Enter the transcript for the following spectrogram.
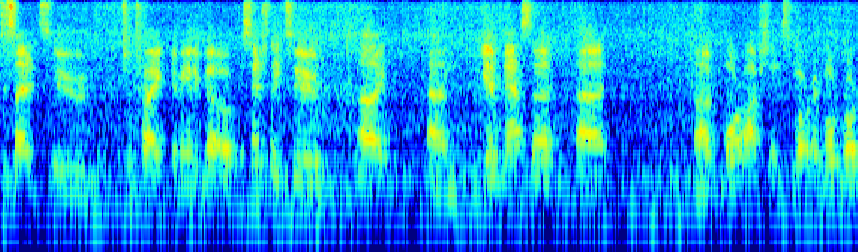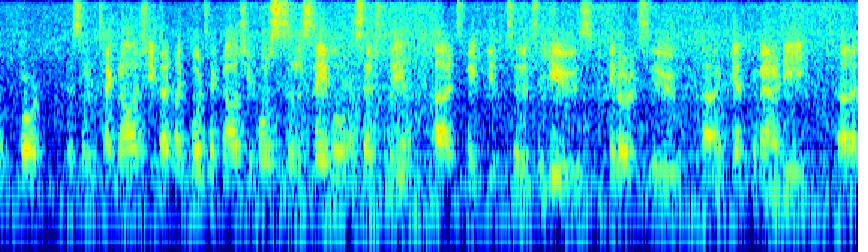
decided to, to try giving it a go, essentially to um, give NASA more options, more, more, more, more sort of technology, like more technology horses in the stable, essentially, uh, to make to, to use in order to uh, get humanity uh,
